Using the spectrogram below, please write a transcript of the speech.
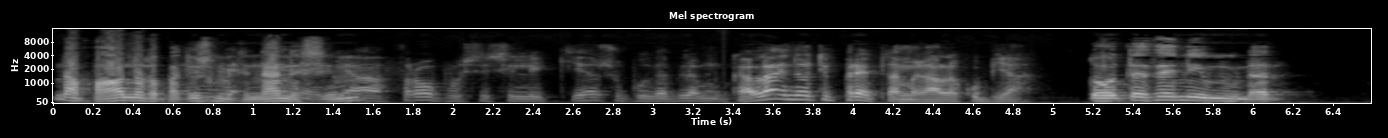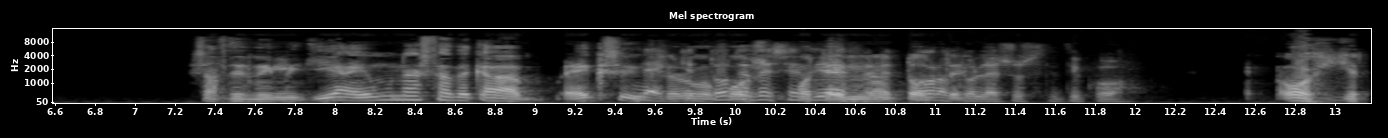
Να πάω να το πατήσω με την Ναι, άνεσή ναι, μου. Για ανθρώπους της ηλικίας σου που δεν βλέπουν καλά είναι ότι πρέπει τα μεγάλα κουμπιά. Τότε δεν ήμουνα σε αυτή την ηλικία, ήμουνα στα 16, Ναι, ξέρω και εγώ τότε πώς, δεν σε πότε ενδιαφέρει. ήμουνα Τώρα τότε. το λες ως θετικό. Όχι, και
